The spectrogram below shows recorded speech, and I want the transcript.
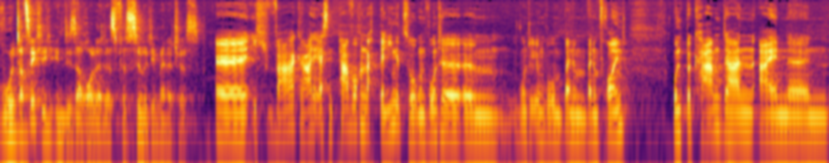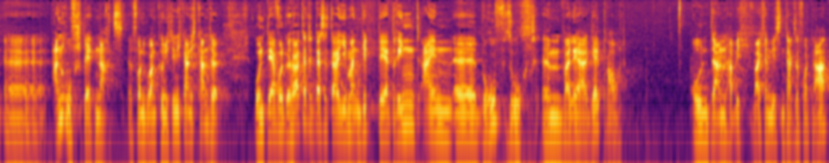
wohl tatsächlich in dieser Rolle des Facility Managers. Äh, ich war gerade erst ein paar Wochen nach Berlin gezogen und wohnte, ähm, wohnte irgendwo bei einem, bei einem Freund und bekam dann einen äh, Anruf spät nachts von Johann König, den ich gar nicht kannte und der wohl gehört hatte, dass es da jemanden gibt, der dringend einen äh, Beruf sucht, ähm, weil er Geld braucht. Und dann hab ich, war ich am nächsten Tag sofort da,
